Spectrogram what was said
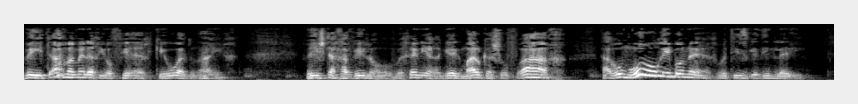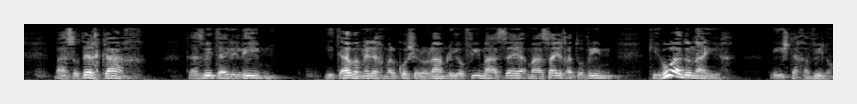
ויתאב המלך יופייך, כי הוא אדונייך. וישתחווי לו, וכן ירגג מלכה שופרך, הרום הוא ריבונך, ותסגדין לי. בעשותך כך, תעזבי את האלילים, יתאב המלך מלכו של עולם, ליופי מעשייך הטובים, כי הוא אדונייך, וישתחווי לו.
